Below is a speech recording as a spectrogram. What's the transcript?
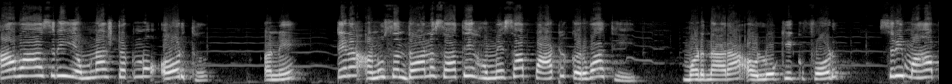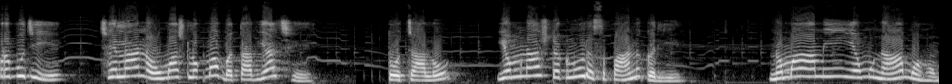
આવા શ્રી યમુનાષ્ટકનો અર્થ અને તેના અનુસંધાન સાથે હંમેશા પાઠ કરવાથી મળનારા અલૌકિક ફળ શ્રી મહાપ્રભુજીએ છેલ્લા નવમા શ્લોકમાં બતાવ્યા છે. તો ચાલો યમુનાષ્ટકનું રસપાન કરીએ. નમામિ યમુનામહમ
